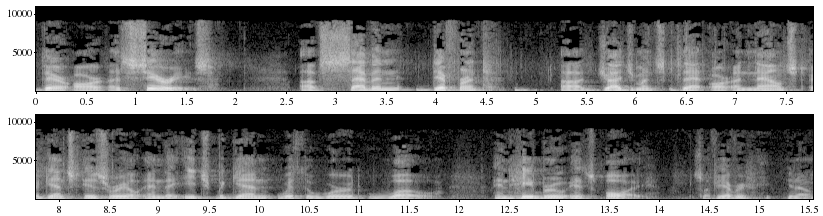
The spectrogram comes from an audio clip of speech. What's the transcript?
there are a series of seven different uh, judgments that are announced against Israel, and they each begin with the word woe. In Hebrew, it's oi. So if you ever, you know,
